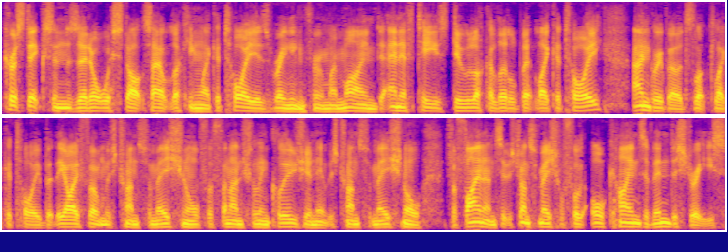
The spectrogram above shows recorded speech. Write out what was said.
Chris Dixon's "It always starts out looking like a toy" is ringing through my mind. NFTs do look a little bit like a toy. Angry Birds looked like a toy, but the iPhone was transformational for financial inclusion inclusion. It was transformational for finance. It was transformational for all kinds of industries.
